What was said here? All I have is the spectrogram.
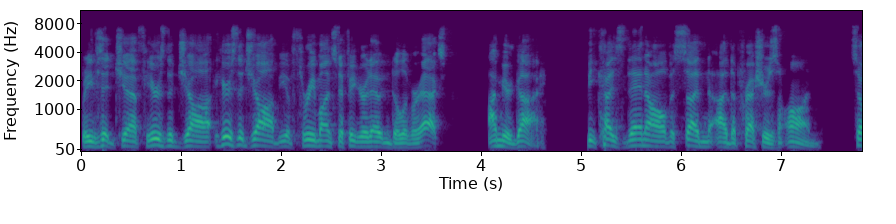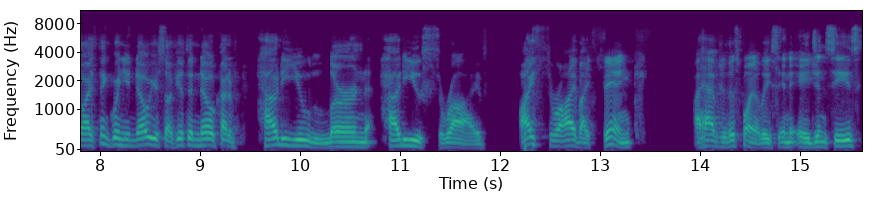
but if you said, Jeff, here's the job, here's the job, you have three months to figure it out and deliver X, I'm your guy. Because then all of a sudden uh, the pressure's on. So I think when you know yourself, you have to know kind of how do you learn, how do you thrive. I thrive, I think, I have to this point at least in agencies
